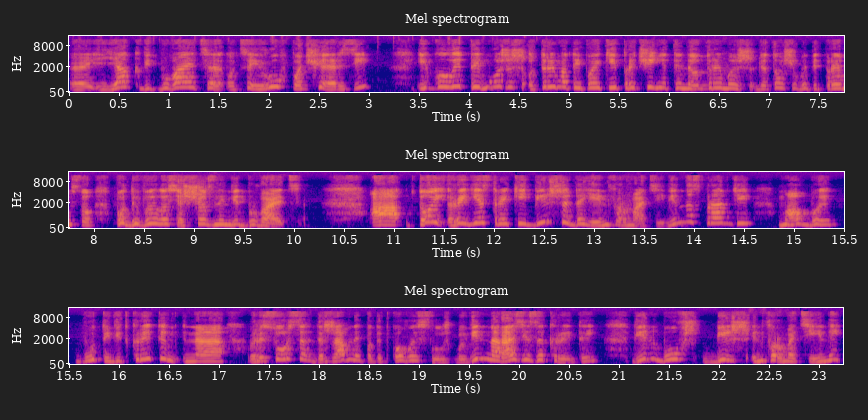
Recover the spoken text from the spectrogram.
е, як відбувається оцей рух по черзі. І коли ти можеш отримати, і по якій причині ти не отримуєш для того, щоб підприємство подивилося, що з ним відбувається. А той реєстр, який більше дає інформації, він насправді мав би бути відкритим на ресурсах Державної податкової служби. Він наразі закритий, він був більш інформаційний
